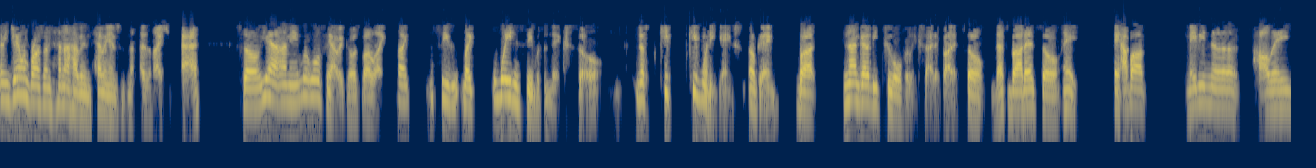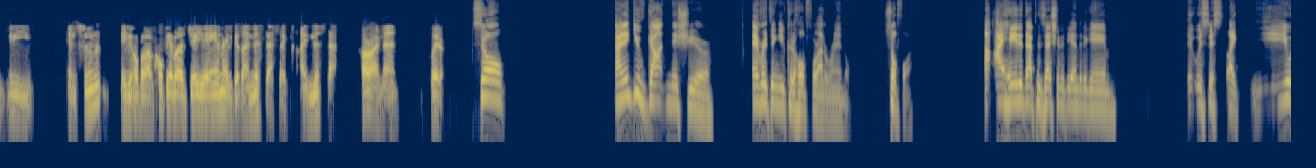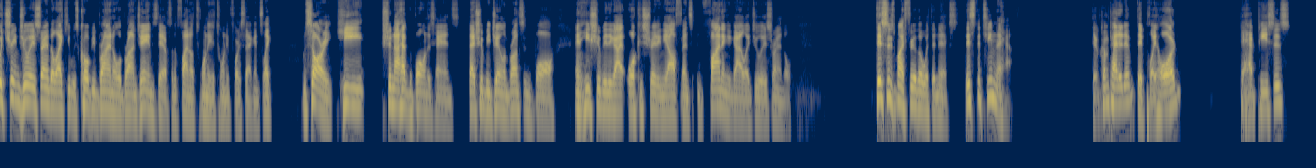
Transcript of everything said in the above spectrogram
I mean, Jalen Brunson not having having him as a nice ad. So yeah, I mean, we'll, we'll see how it goes. But like, like see, like wait and see with the Knicks. So just keep keep winning games, okay? But not gotta be too overly excited about it. So that's about it. So hey, hey, how about maybe in the holiday, maybe in soon, maybe hope I hope you have a JJAMA because I missed that segment. I missed that. All right, man. Later. So I think you've gotten this year everything you could hope for out of Randle so far. I, I hated that possession at the end of the game. It was just like you were treating Julius Randall like he was Kobe Bryant or LeBron James there for the final 20 or 24 seconds. Like, I'm sorry, he should not have the ball in his hands. That should be Jalen Brunson's ball, and he should be the guy orchestrating the offense and finding a guy like Julius Randle. This is my fear, though, with the Knicks. This is the team they have. They're competitive. They play hard. They have pieces.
